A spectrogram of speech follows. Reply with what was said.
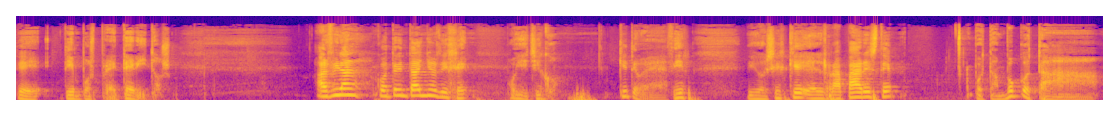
de tiempos pretéritos. Al final, con 30 años dije, oye chico, ¿qué te voy a decir? Digo, si es que el rapar este, pues tampoco está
